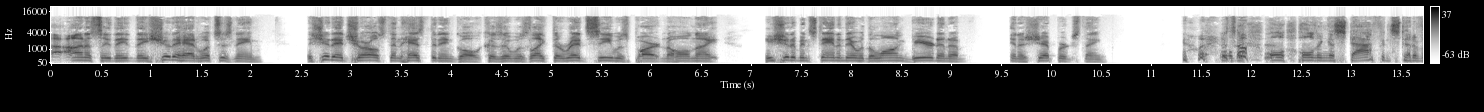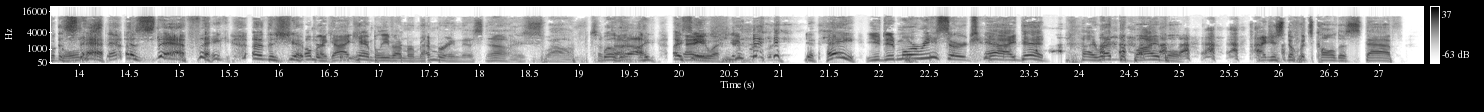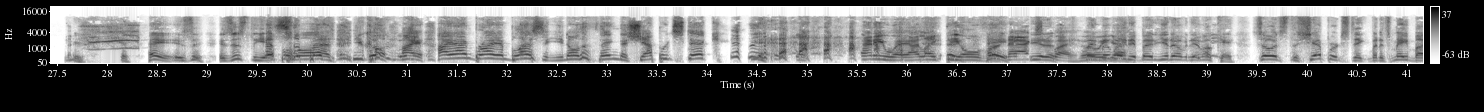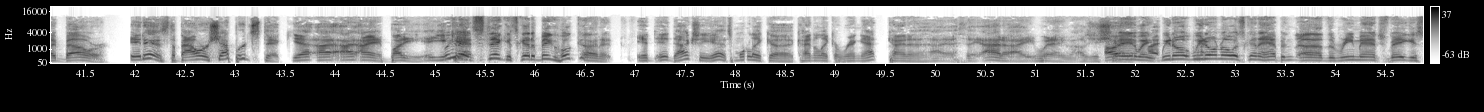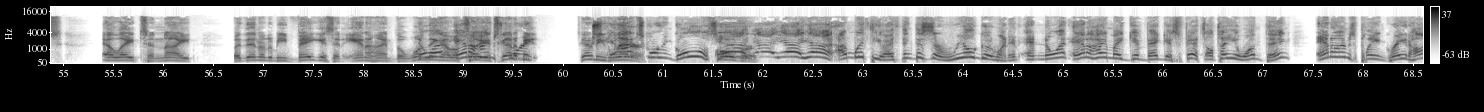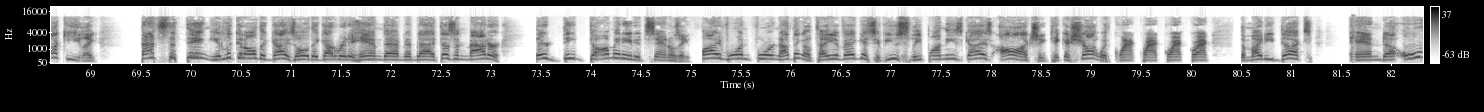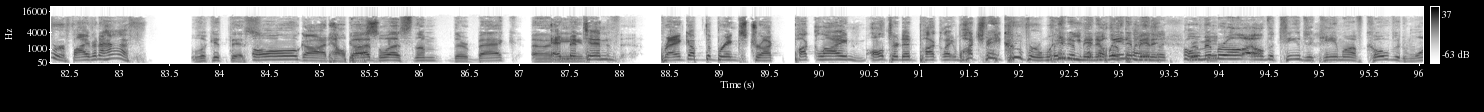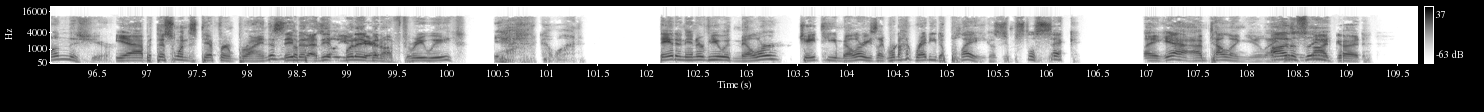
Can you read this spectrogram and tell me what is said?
honestly they they should have had what's his name they should have had charleston heston in goal because it was like the red sea was parting the whole night he should have been standing there with a long beard and a in a shepherd's thing Holding, hol- holding a staff instead of a golden staff, stick. a staff thing on the shepherd Oh my god, I can't believe I'm remembering this now. It's, wow. well Sometimes- I, I say Anyway. hey you did more research yeah, I did. I read the Bible. I just know it's called a staff. hey is it is this the That's epilogue best. You call, hi, hi, I'm Brian Blessing. You know the thing, the shepherd stick. anyway, I like the over. Hey, Next you know, but, but wait, but you know, okay. So it's the shepherd stick, but it's made by Bauer. It is the Bauer shepherd stick. Yeah, I, I, I buddy, you Look at that can't. stick; it's got a big hook on it. It, it actually, yeah, it's more like a kind of like a ringette kind of I think. I, I, well, anyway, I'll just. All right, shut it. anyway, I- we don't we don't know what's going to happen. Uh, the rematch, Vegas, L.A. tonight, but then it'll be Vegas at Anaheim. The one You know thing? I will tell you, Anaheim's it's going to be it's going to be Anaheim Leonard. scoring goals. Yeah, Over. yeah, yeah, yeah. I'm with you. I think this is a real good one. And, and you know what? Anaheim might give Vegas fits. I'll tell you one thing. Anaheim's playing great hockey. Like that's the thing. You look at all the guys. Oh, they got rid of him. Blah blah blah. It doesn't matter. They're they dominated San Jose five one four nothing. I'll tell you, Vegas. If you sleep on these guys, I'll actually take a shot with quack quack quack quack. The Mighty Ducks and uh, over five and a half. Look at this. Oh God, help God us. God bless them. They're back. I mean, Edmonton, rank up the Brinks truck, puck line, alternate puck line. Watch Vancouver win. wait a minute. Wait a minute. like Remember all, all the teams that came off COVID won this year. Yeah, but this one's different, Brian. This is They've the been, they, what have been off? Three weeks. Yeah, come on. They had an interview with Miller, JT Miller. He's like, "We're not ready to play." He goes, "I'm still sick." Like, yeah, I'm telling you, like, Honestly, not good.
